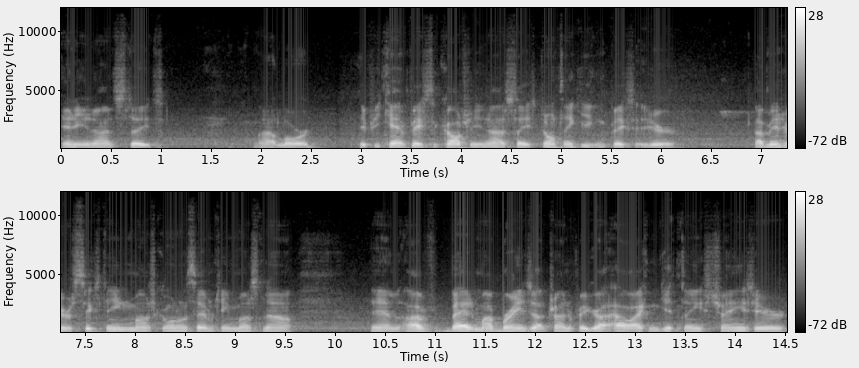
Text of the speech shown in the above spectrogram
in the United States? My lord. If you can't fix the culture in the United States, don't think you can fix it here. I've been here 16 months, going on 17 months now, and I've batted my brains out trying to figure out how I can get things changed here.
